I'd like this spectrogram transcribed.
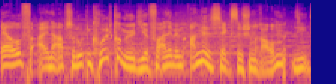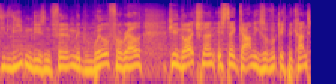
Elf, einer absoluten Kultkomödie, vor allem im angelsächsischen Raum. Die, die lieben diesen Film mit Will Ferrell. Hier in Deutschland ist er gar nicht so wirklich bekannt,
